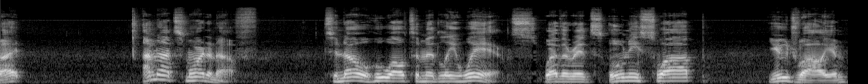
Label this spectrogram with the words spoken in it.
right? I'm not smart enough to know who ultimately wins, whether it's Uniswap, huge volume,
